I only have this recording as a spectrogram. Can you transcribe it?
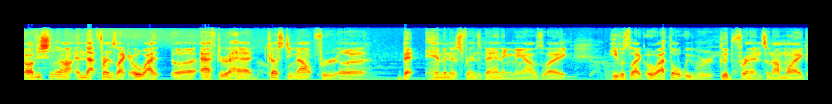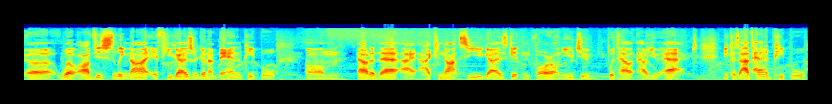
obviously not. And that friend's like, oh, I uh, after I had cussed him out for uh, him and his friends banning me, I was like, he was like, oh, I thought we were good friends, and I'm like, uh, well, obviously not. If you guys are gonna ban people, um, out of that, I, I cannot see you guys getting far on YouTube with how, how you act. Because I've had people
